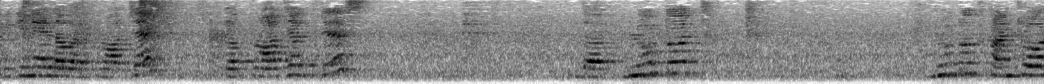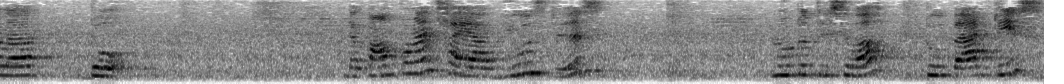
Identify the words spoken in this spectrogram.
begin level project. The project is the Bluetooth Bluetooth controller door. The components I have used is Bluetooth receiver, two batteries,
